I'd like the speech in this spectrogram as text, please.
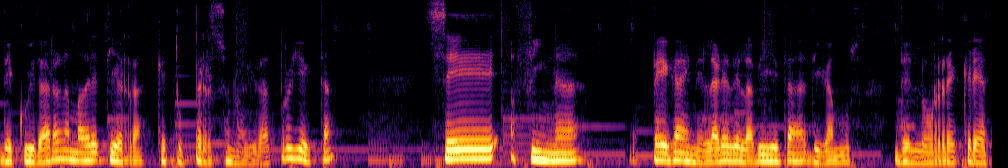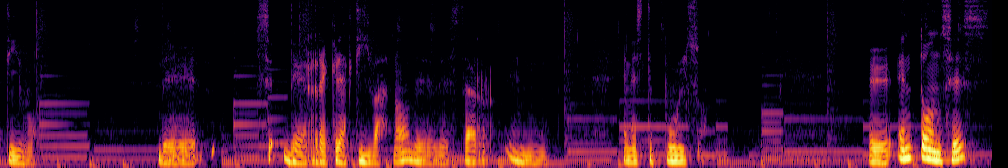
de cuidar a la madre tierra que tu personalidad proyecta se afina o pega en el área de la vida, digamos, de lo recreativo, de de recreativa, ¿no? de, estar en, este pulso. Eh, entonces,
